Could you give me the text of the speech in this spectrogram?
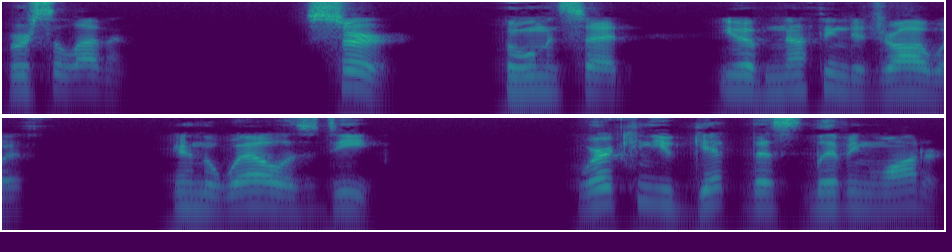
Verse 11, Sir, the woman said, You have nothing to draw with and the well is deep. Where can you get this living water?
